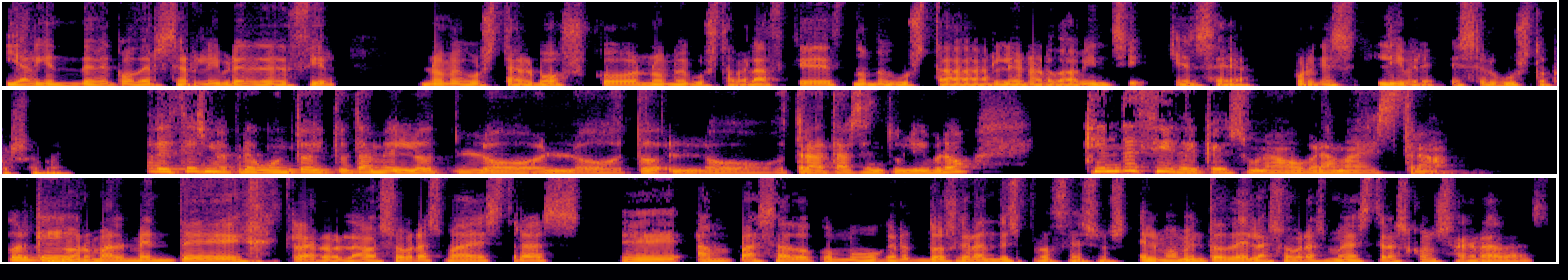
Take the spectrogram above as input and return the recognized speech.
Y alguien debe poder ser libre de decir, no me gusta el Bosco, no me gusta Velázquez, no me gusta Leonardo da Vinci, quien sea, porque es libre, es el gusto personal. A veces me pregunto, y tú también lo, tratas en tu libro, ¿quién decide que es una obra maestra? Porque... Normalmente, claro, las obras maestras eh, han pasado como dos grandes procesos. El momento de las obras maestras consagradas,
